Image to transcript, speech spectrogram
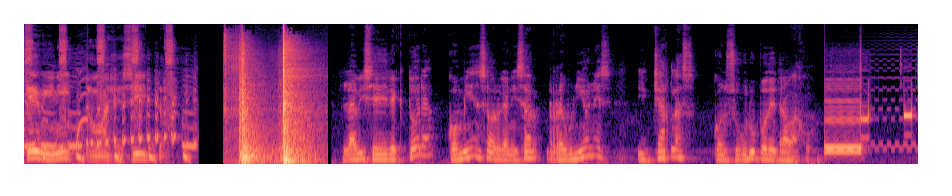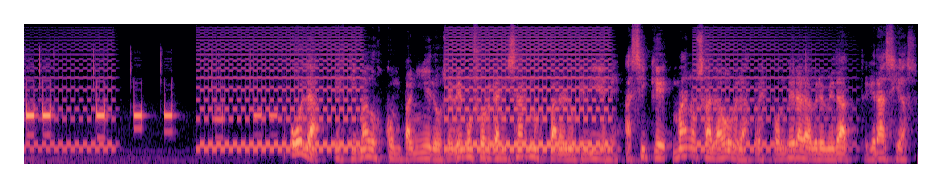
¡Qué vinito, vallecito! La vicedirectora comienza a organizar reuniones y charlas con su grupo de trabajo. Hola, estimados compañeros, debemos organizarnos para lo que viene. Así que manos a la obra, responder a la brevedad. Gracias.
